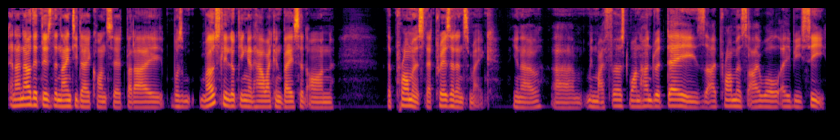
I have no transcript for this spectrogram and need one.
and I know that there's the 90 day concept, but I was mostly looking at how I can base it on the promise that presidents make. You know, um, in my first 100 days, I promise I will ABC.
